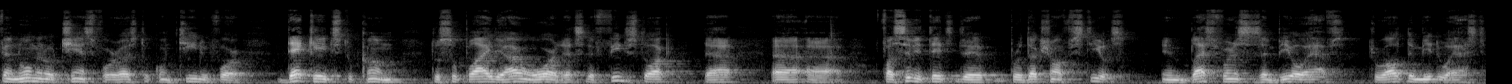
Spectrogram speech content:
phenomenal chance for us to continue for decades to come to supply the iron ore. That's the feedstock that uh, uh, facilitates the production of steels in blast furnaces and BOFs throughout the Midwest,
